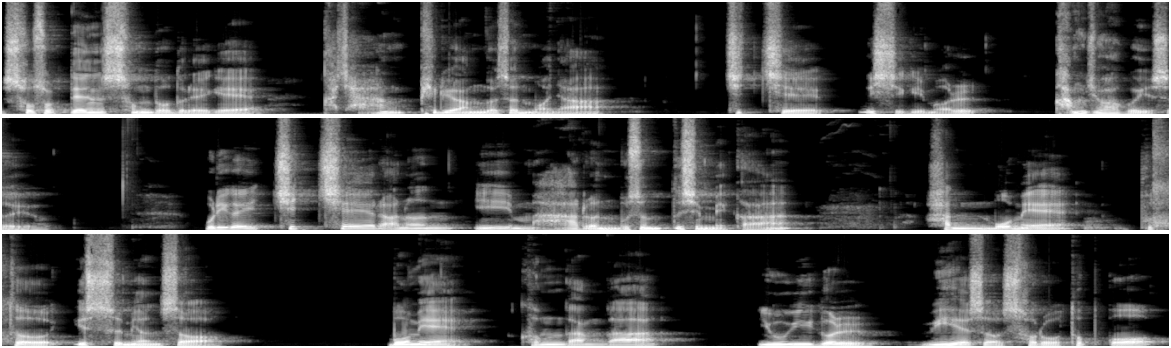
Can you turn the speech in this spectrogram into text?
소속된 성도들에게 가장 필요한 것은 뭐냐? 지체 의식임을 강조하고 있어요. 우리가 이 지체라는 이 말은 무슨 뜻입니까? 한 몸에 붙어 있으면서 몸의 건강과 유익을 위해서 서로 돕고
